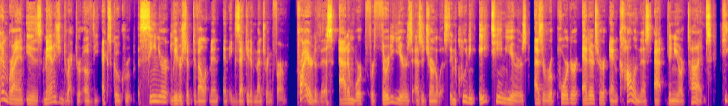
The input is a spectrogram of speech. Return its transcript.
Adam Bryant is managing director of the ExCo Group, a senior leadership development and executive mentoring firm. Prior to this, Adam worked for 30 years as a journalist, including 18 years as a reporter, editor, and columnist at the New York Times. He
